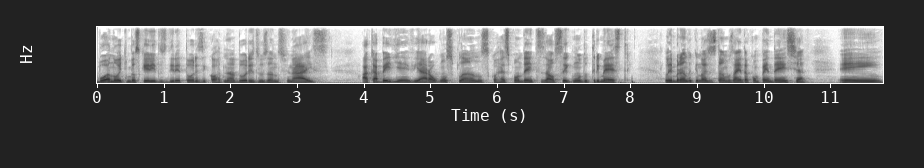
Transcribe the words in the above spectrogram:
Boa noite, meus queridos diretores e coordenadores dos anos finais. Acabei de enviar alguns planos correspondentes ao segundo trimestre. Lembrando que nós estamos ainda com pendência em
